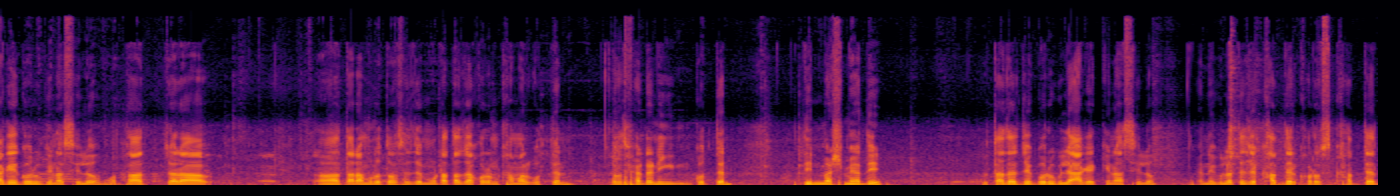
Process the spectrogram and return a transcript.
আগে গরু কেনা ছিল, অর্থাৎ যারা তারা মূলত আছে যে মোটা তাজাকরণ খামার করতেন তারপর ফ্যাটানিং করতেন তিন মাস মেয়াদি। তাদের যে গরুগুলি আগে কেনা ছিল এগুলোতে যে খাদ্যের খরচ, খাদ্যের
